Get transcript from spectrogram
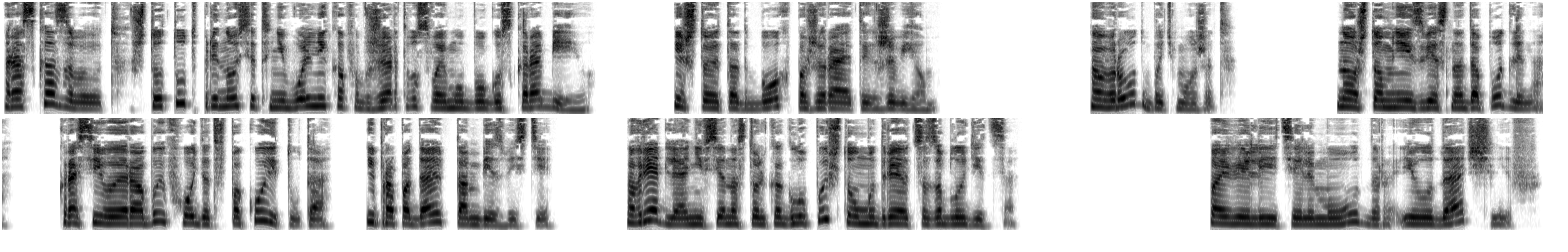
Рассказывают, что тут приносят невольников в жертву своему богу Скоробею и что этот бог пожирает их живьем. Врут, быть может. Но что мне известно доподлинно, красивые рабы входят в покои тута и пропадают там без вести. Вряд ли они все настолько глупы, что умудряются заблудиться. Повелитель мудр и удачлив.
